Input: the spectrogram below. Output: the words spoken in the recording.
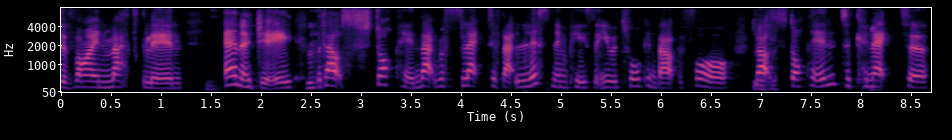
divine masculine mm. energy mm-hmm. without stopping that reflective that listening piece that you were talking about before without mm-hmm. stopping to connect to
